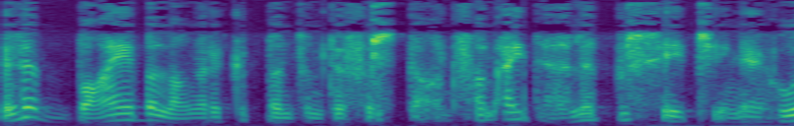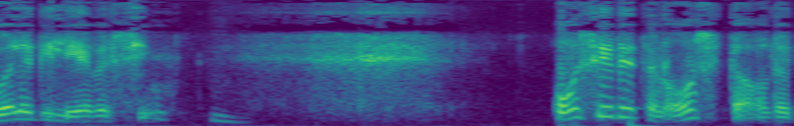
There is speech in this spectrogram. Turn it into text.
Dis 'n baie belangrike punt om te verstaan vanuit hulle persepsie en hoe hulle die lewe sien. Ons sê dit in ons taal dat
